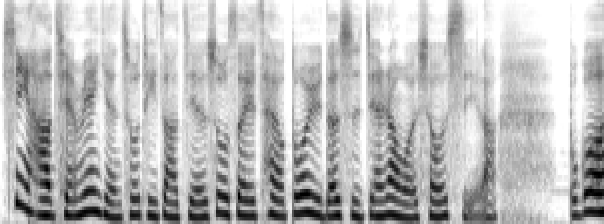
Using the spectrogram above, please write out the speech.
幸好前面演出提早结束，所以才有多余的时间让我休息啦。不过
